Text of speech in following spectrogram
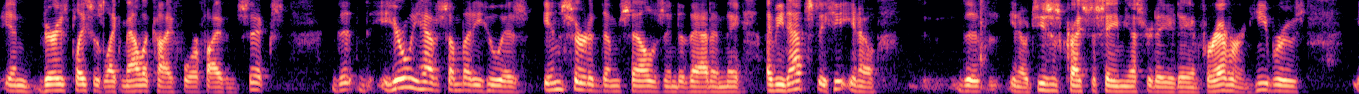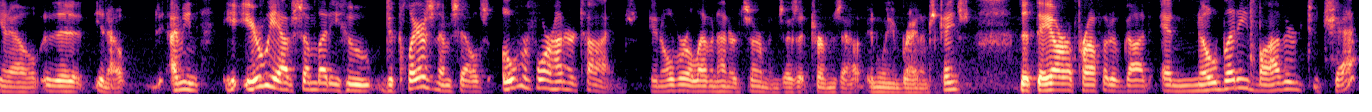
in various places like Malachi 4, 5, and 6. The, the, here we have somebody who has inserted themselves into that, and they, I mean, that's the, you know, the, you know, Jesus Christ the same yesterday, today, and forever in Hebrews you know the you know i mean here we have somebody who declares themselves over 400 times in over 1100 sermons as it turns out in william branham's case that they are a prophet of god and nobody bothered to check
